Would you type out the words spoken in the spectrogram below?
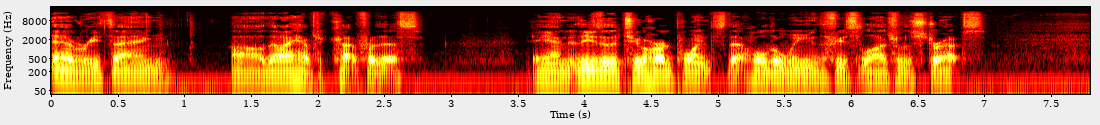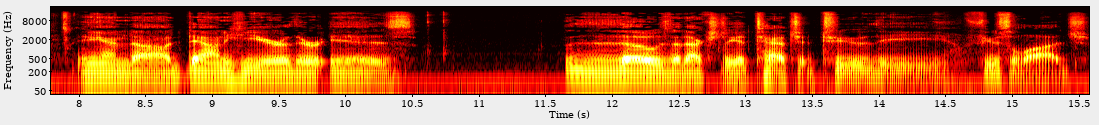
everything uh, that I have to cut for this. And these are the two hard points that hold the wing of the fuselage for the struts. And uh, down here there is those that actually attach it to the fuselage,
